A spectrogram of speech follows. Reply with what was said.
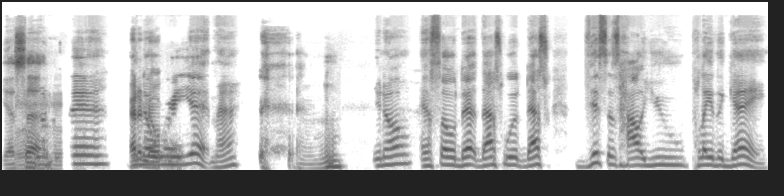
yes, You sir. know what I'm saying? He Gotta know know. where he at, man Mhm. you know and so that that's what that's this is how you play the game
